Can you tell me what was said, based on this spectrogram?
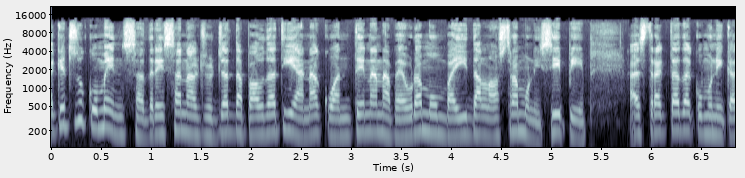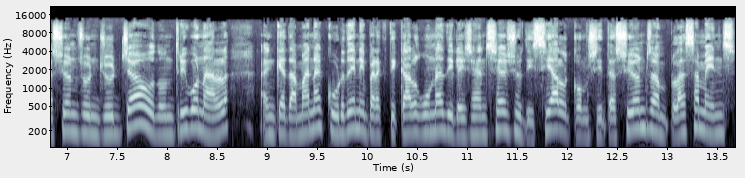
Aquests documents s'adrecen al jutjat de Pau de Tiana quan tenen a veure amb un veí del nostre municipi. Es tracta de comunicacions d'un jutge o d'un tribunal en què demana coordinar i practicar alguna diligència judicial, com citacions, emplaçaments,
